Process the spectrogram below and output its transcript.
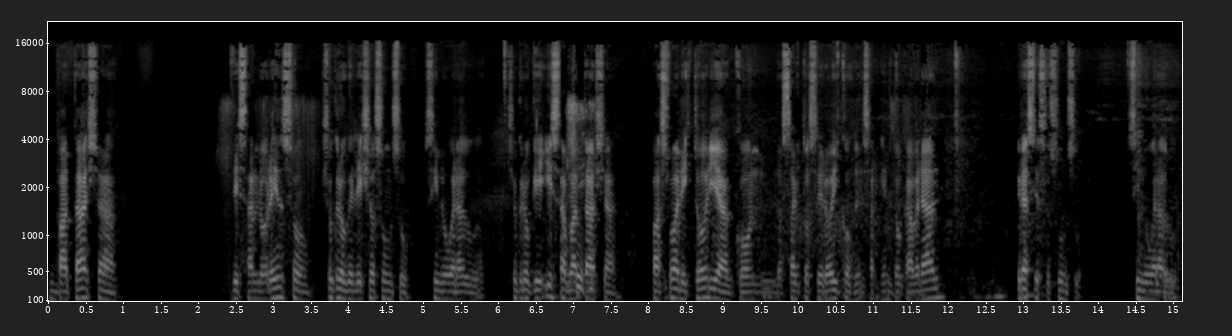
batalla de San Lorenzo, yo creo que leyó Sun Tzu, sin lugar a dudas. Yo creo que esa batalla pasó a la historia con los actos heroicos del sargento Cabral, gracias a Sun Tzu, sin lugar a dudas.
